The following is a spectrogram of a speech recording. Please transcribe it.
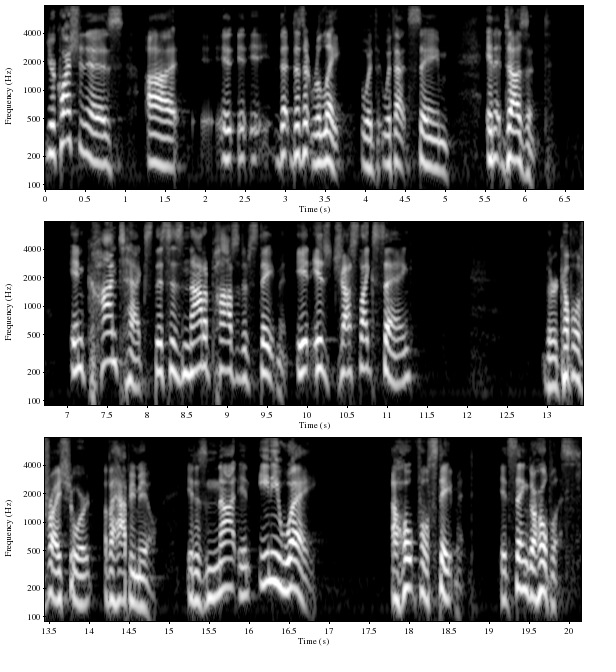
Your question is uh, it, it, it, does it relate with, with that same? And it doesn't. In context, this is not a positive statement. It is just like saying they're a couple of fries short of a happy meal. It is not in any way a hopeful statement. It's saying they're hopeless.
